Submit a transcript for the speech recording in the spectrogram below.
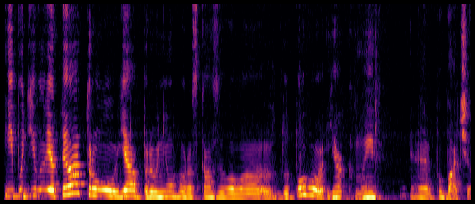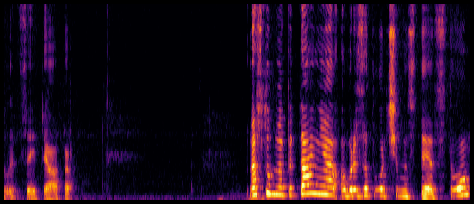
і будівля театру, я про нього розказувала до того, як ми е, побачили цей театр. Наступне питання образотворче мистецтво.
